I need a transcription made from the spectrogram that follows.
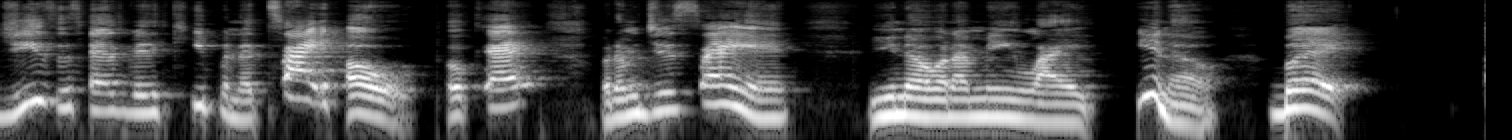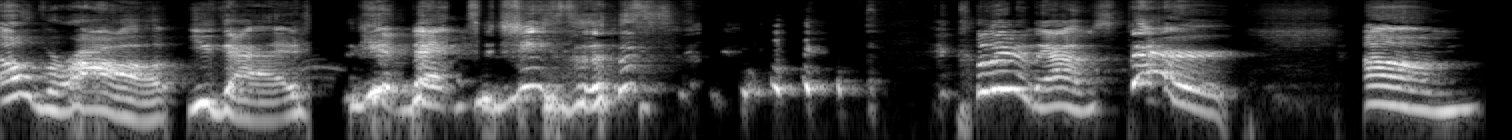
Jesus has been keeping a tight hold, okay? But I'm just saying, you know what I mean? Like, you know, but overall, you guys get back to Jesus. Clearly, I'm stirred. Um,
